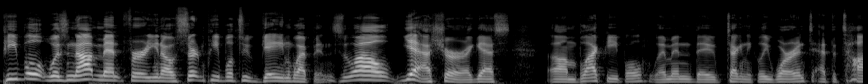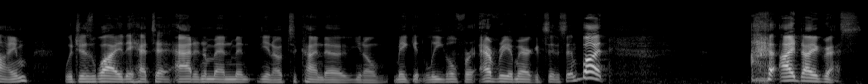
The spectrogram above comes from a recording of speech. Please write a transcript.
people was not meant for you know certain people to gain weapons. Well, yeah, sure, I guess um, black people, women, they technically weren't at the time, which is why they had to add an amendment, you know, to kind of you know make it legal for every American citizen. But I, I digress.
